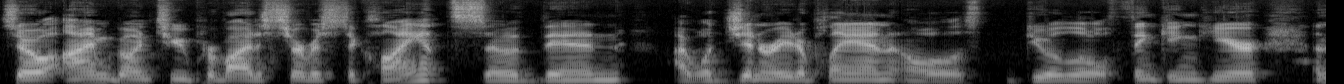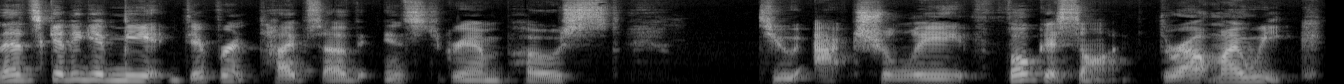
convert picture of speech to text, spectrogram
so I'm going to provide a service to clients. So then I will generate a plan. I'll do a little thinking here. And that's going to give me different types of Instagram posts to actually focus on throughout my week.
